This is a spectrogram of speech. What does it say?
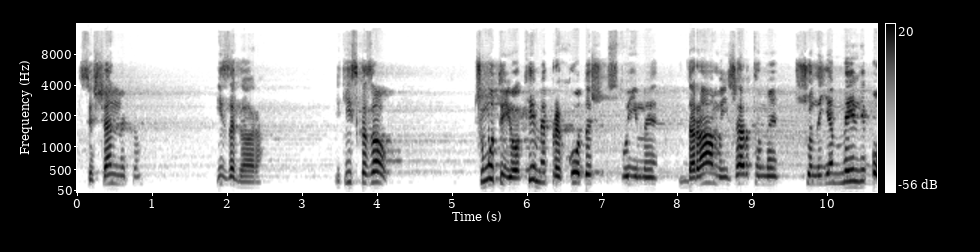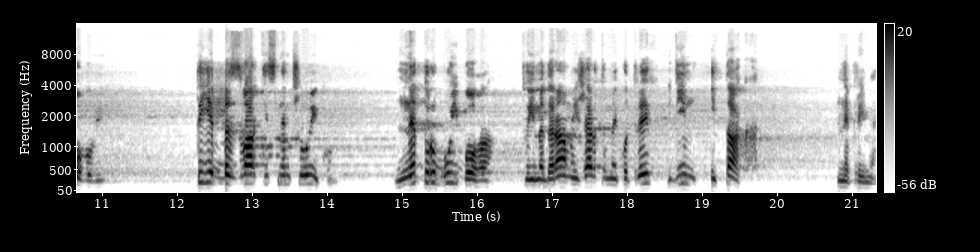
священника Ізагара, який сказав, чому ти, Йоакиме, приходиш з твоїми дарами і жертвами, що не є милі Богові? Ти є безвартісним чоловіком. Не турбуй Бога твоїми дарами і жертвами, котрих він і так не прийме.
